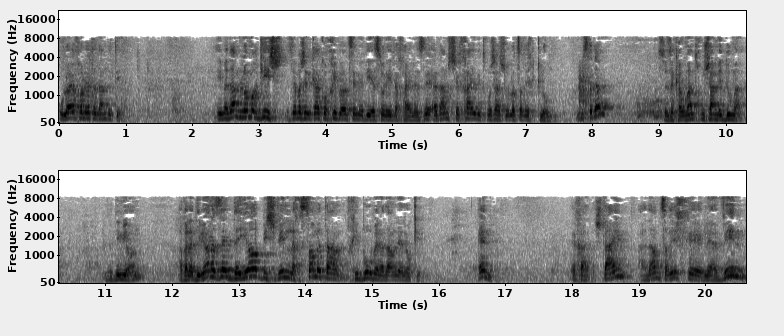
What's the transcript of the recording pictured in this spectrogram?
הוא לא יכול להיות אדם דתי. אם אדם לא מרגיש, זה מה שנקרא כוחי ועוצם ידי, עשו לי את החי לזה, אדם שחי בתחושה שהוא לא צריך כלום, הוא מסתדר. שזה כמובן תחושה מדומה, זה דמיון, אבל הדמיון הזה דיו בשביל לחסום את החיבור בין אדם לאלוקים. אין. אחד. שתיים, האדם צריך אה, להבין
